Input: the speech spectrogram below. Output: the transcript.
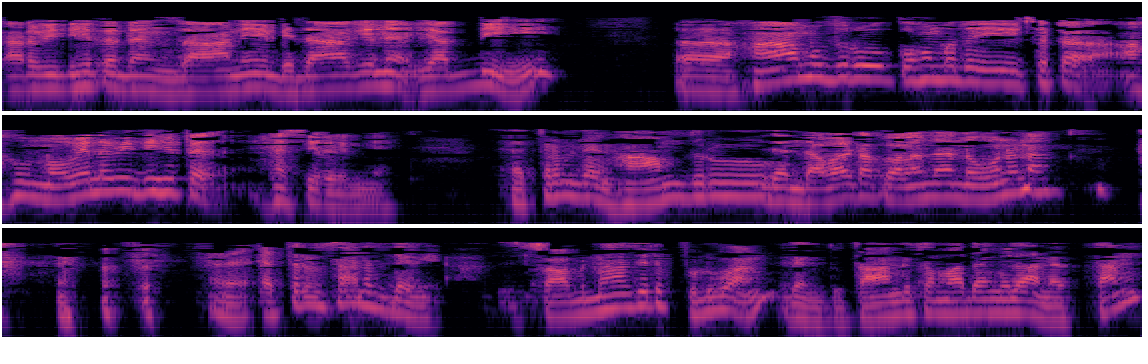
අර විදිහට දැන් දානේ බෙදාගෙන යද්දී හාමුදුරුවෝ කොහොමද ඒකට අහු නොවන විදිහට හැසිරෙන්නේ? ඇත්තටම දැන් හාමුදුරුවෝ දැන් දවල්ටත් වළඳන්න ඕන නම් ඇත්තටම සානත් දැන් ස්වාමීන් වහන්සේට පුළුවන් දැන් දුතාංග සමාදන් වෙලා නැත්නම්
